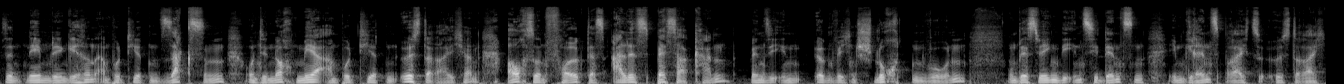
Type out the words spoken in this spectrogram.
sind neben den gehirnamputierten Sachsen und den noch mehr amputierten Österreichern auch so ein Volk, das alles besser kann, wenn sie in irgendwelchen Schluchten wohnen und deswegen die Inzidenzen im Grenzbereich zu Österreich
